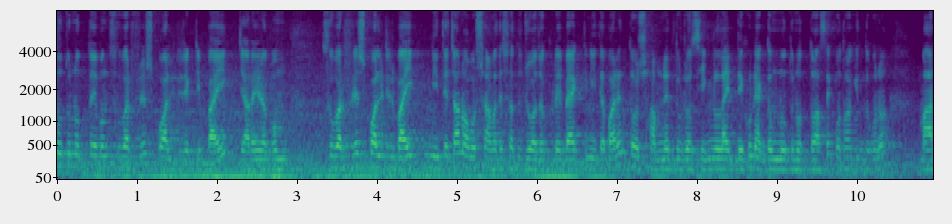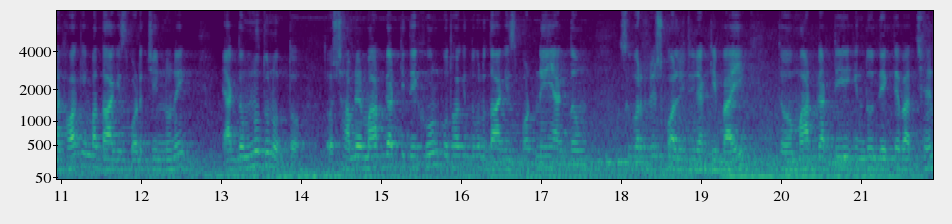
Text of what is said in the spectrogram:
নতুনত্ব এবং সুপার ফ্রেশ কোয়ালিটির একটি বাইক যারা এরকম সুপার ফ্রেশ কোয়ালিটির বাইক নিতে চান, অবশ্যই আমাদের সাথে যোগাযোগ করে বাইকটি নিতে পারেন। তো সামনের দুটো সিগন্যাল লাইট দেখুন, একদম নতুনত্ব আছে। কোথাও কিন্তু কোনো মার খাওয়া কিংবা দাগ স্পটের চিহ্ন নেই, একদম নতুনত্ব। তো সামনের মাঠ গার্ডটি দেখুন, কোথাও কিন্তু কোনো দাগ স্পট নেই, একদম সুপার ফ্রেশ কোয়ালিটির একটি বাইক। তো মাঠ গার্ডটি কিন্তু দেখতে পাচ্ছেন,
